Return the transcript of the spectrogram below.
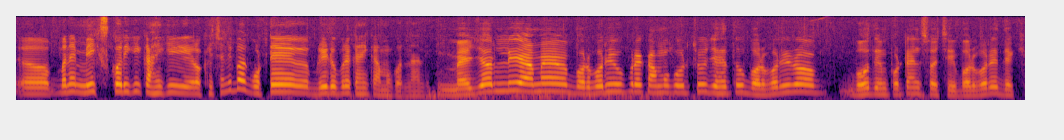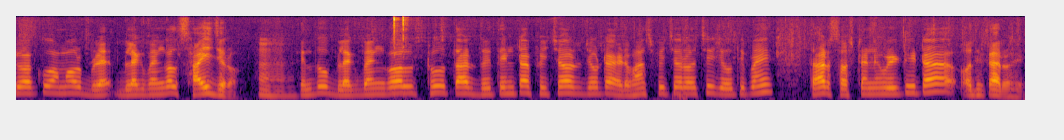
ମାନେ ମିକ୍ସ କରିକି କାହିଁକି ରଖିଛନ୍ତି ବା ଗୋଟେ ବ୍ରିଡ୍ ଉପରେ କାହିଁକି କାମ କରିନାହାନ୍ତି ମେଜରଲି ଆମେ ବର୍ବରୀ ଉପରେ କାମ କରୁଛୁ ଯେହେତୁ ବର୍ବରୀର ବହୁତ ଇମ୍ପୋର୍ଟାନ୍ସ ଅଛି ବର୍ବରୀ ଦେଖିବାକୁ ଆମର ବ୍ଲାକ୍ ବେଙ୍ଗଲ ସାଇଜ୍ର କିନ୍ତୁ ବ୍ଲାକ୍ ବେଙ୍ଗଲଠୁ ତାର ଦୁଇ ତିନିଟା ଫିଚର ଯେଉଁଟା ଆଡ଼ଭାନ୍ସ ଫିଚର ଅଛି ଯେଉଁଥିପାଇଁ ତାର ସଷ୍ଟେନେବିଲିଟିଟା ଅଧିକା ରହେ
